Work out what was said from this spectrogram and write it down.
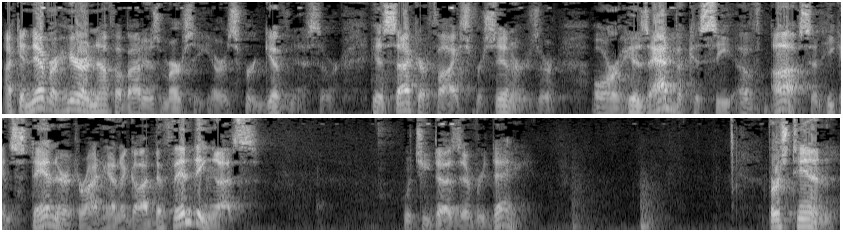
I can never hear enough about His mercy or His forgiveness or His sacrifice for sinners or, or His advocacy of us and He can stand there at the right hand of God defending us, which He does every day. Verse 10.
